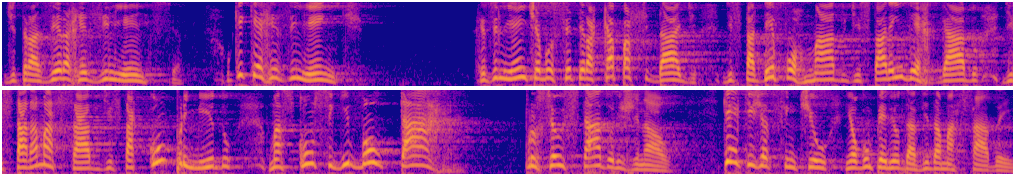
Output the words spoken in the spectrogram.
de trazer a resiliência. O que, é resiliente? Resiliente é você ter a capacidade de estar deformado, de estar envergado, de estar amassado, de estar comprimido, mas conseguir voltar para o seu estado original. Quem aqui já se sentiu em algum período da vida amassado aí?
